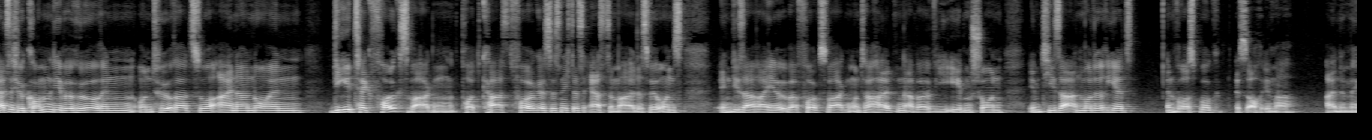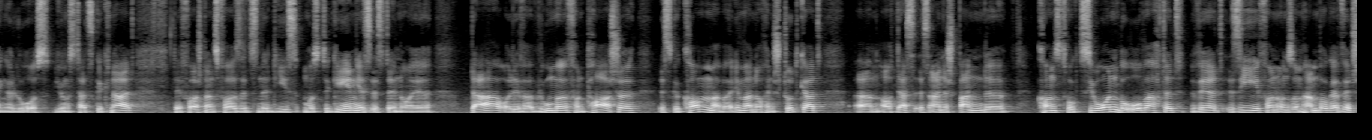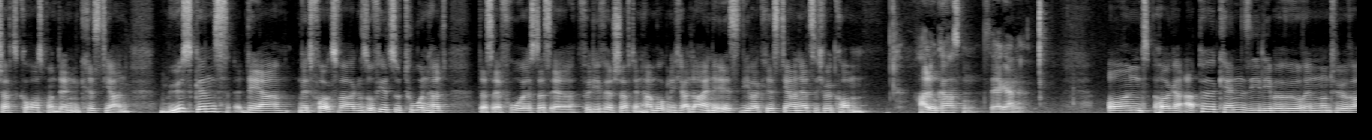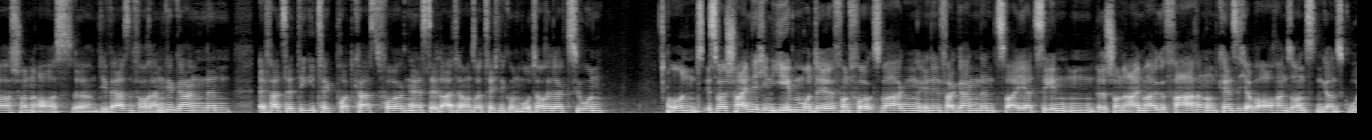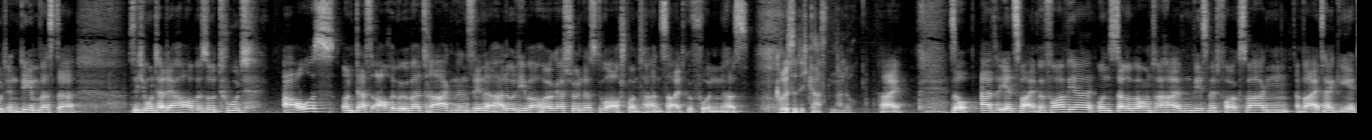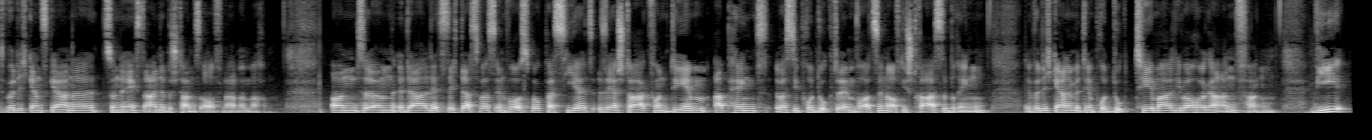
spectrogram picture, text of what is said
Herzlich willkommen, liebe Hörerinnen und Hörer, zu einer neuen Digitech Volkswagen Podcast Folge. Es ist nicht das erste Mal, dass wir uns in dieser Reihe über Volkswagen unterhalten, aber wie eben schon im Teaser anmoderiert, in Wolfsburg ist auch immer eine Menge los. Jüngst hat's geknallt. Der Vorstandsvorsitzende Dies musste gehen. Jetzt ist der neue da. Oliver Blume von Porsche ist gekommen, aber immer noch in Stuttgart. Ähm, auch das ist eine spannende Konstruktion. Beobachtet wird sie von unserem Hamburger Wirtschaftskorrespondenten Christian Müskens, der mit Volkswagen so viel zu tun hat, dass er froh ist, dass er für die Wirtschaft in Hamburg nicht alleine ist. Lieber Christian, herzlich willkommen. Hallo Carsten, sehr gerne. Und Holger Appel kennen Sie, liebe Hörerinnen und Hörer, schon aus äh, diversen vorangegangenen FAZ Digitech Podcast folgen. Er ist der Leiter unserer Technik- und Motorredaktion und ist wahrscheinlich in jedem Modell von Volkswagen in den vergangenen zwei Jahrzehnten äh, schon einmal gefahren und kennt sich aber auch ansonsten ganz gut in dem, was da sich unter der Haube so tut, aus und das auch im übertragenen Sinne. Hallo lieber Holger, schön, dass du auch spontan Zeit gefunden hast. Grüße dich, Carsten. Hallo. Hi. So, also ihr zwei, bevor wir uns darüber unterhalten, wie es mit Volkswagen weitergeht, würde ich ganz gerne zunächst eine Bestandsaufnahme machen. Und ähm, da letztlich das, was in Wolfsburg passiert, sehr stark von dem abhängt, was die Produkte im Wortsinn auf die Straße bringen, würde ich gerne mit dem Produktthema, lieber Holger, anfangen. Wie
